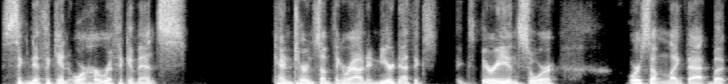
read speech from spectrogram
significant or horrific events can turn something around a near death ex- experience or or something like that but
